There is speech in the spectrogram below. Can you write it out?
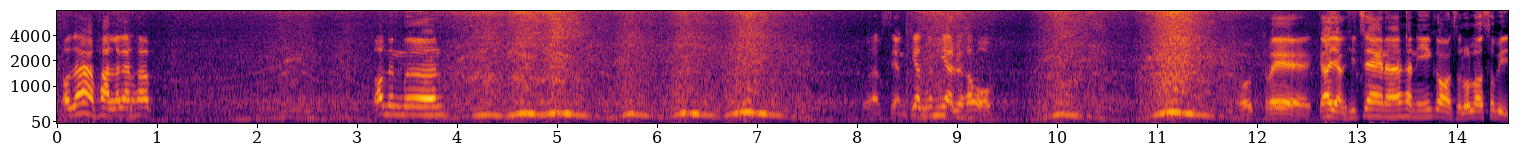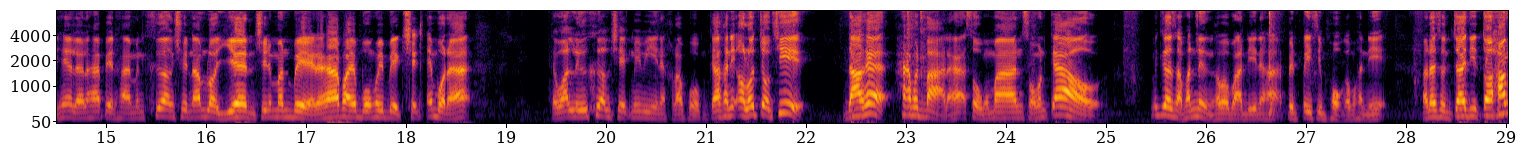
เอาละห้าพันแล้วกันครับ รอบหนึ่งหมื่นดูครับเสียงเครื่องเงียบๆเลยครับผม โอเค ก็อย่างที่แจ้งนะฮะคันนี้ก่อนส่วนรถเราสวิตช์ให้แล้วนะฮะ เปลี่ยนไทยมันเครื่องเช็ดน้ำหล่อเย็นเช็ดน้ำมันเบรกนะฮะไฟบงไฟเบรกเช็คให้หมดนะฮะ แต่ว่าลื้อเครื่องเช็คไม่มีนะครับผมการคันนี้เอารถจบที่ดาวแค่ 5,000 บาทนะฮะ ส่งประมาณ 2,900 ไม่เกิน 3,100 ครับประมาณนี้นะฮะ เป็นปี 16ครับคันนี้ถ้าได้สนใจติดต่อทาง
